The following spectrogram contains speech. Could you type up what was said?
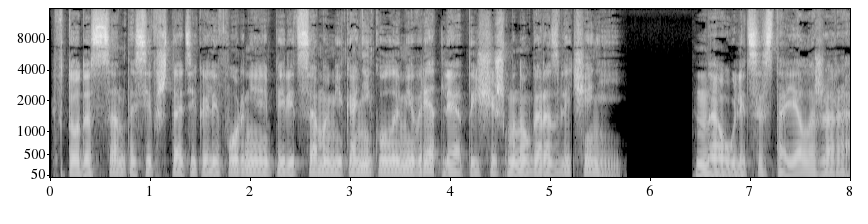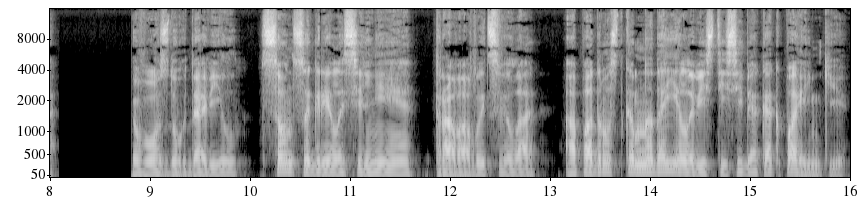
В Тодос-Сантосе в штате Калифорния перед самыми каникулами вряд ли отыщешь много развлечений. На улице стояла жара. Воздух давил, солнце грело сильнее, трава выцвела, а подросткам надоело вести себя как паиньки.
